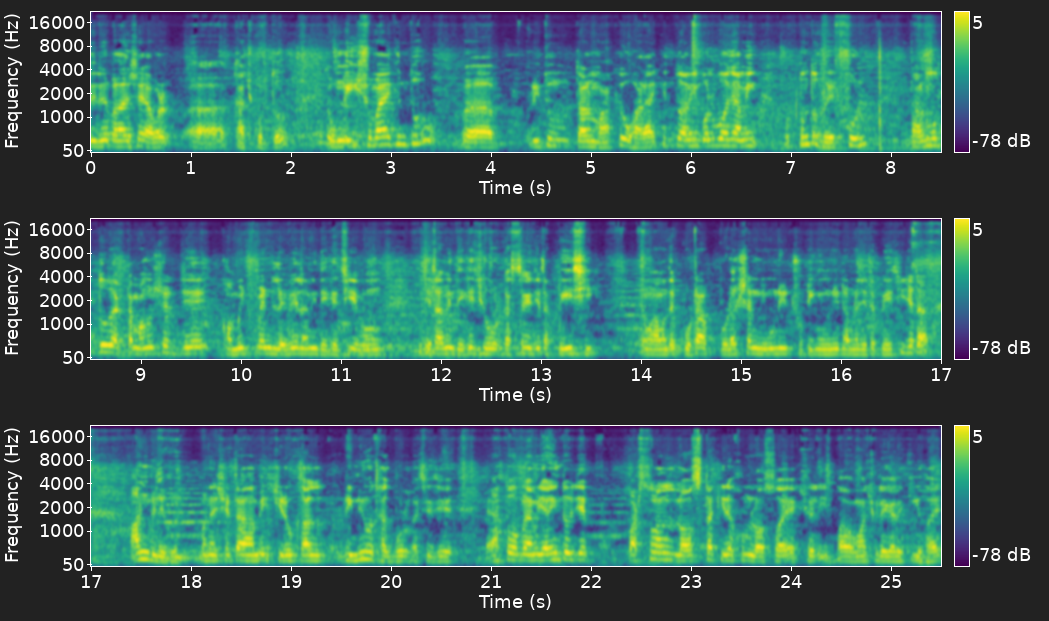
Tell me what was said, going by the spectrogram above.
দিনের বেলা এসে আবার কাজ করতো। এবং এই সময়ে কিন্তু ঋতু তার মাকেও হারায়। কিন্তু আমি বলব যে আমি অত্যন্ত গ্রেটফুল তার মধ্যেও একটা মানুষের যে কমিটমেন্ট লেভেল আমি দেখেছি এবং যেটা আমি দেখেছি ওর কাছ থেকে যেটা পেয়েছি এবং আমাদের গোটা প্রোডাকশান ইউনিট শুটিং ইউনিট আমরা যেটা পেয়েছি, সেটা আনবিলেবল মানে সেটা আমি চিরকাল ঋণীয় থাকব ওর কাছে যে এত, আমি জানি তো যে পার্সোনাল লসটা কীরকম লস হয় অ্যাকচুয়ালি বাবা মা চলে গেলে কী হয়।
